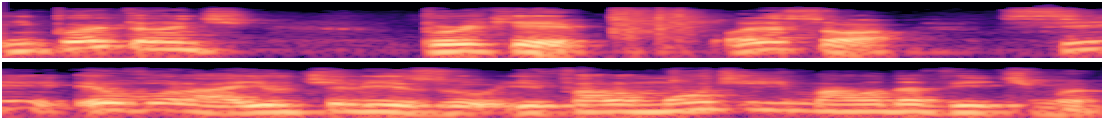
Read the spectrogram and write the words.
importante. Por quê? Olha só, se eu vou lá e utilizo e falo um monte de mal da vítima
